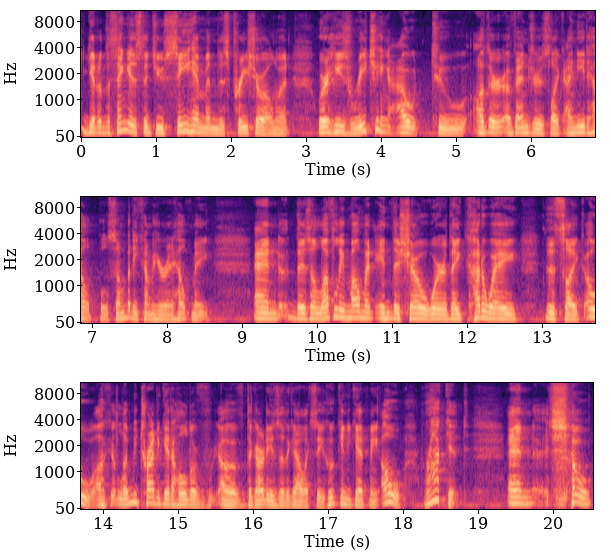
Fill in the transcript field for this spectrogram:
you know, the thing is that you see him in this pre-show element where he's reaching out to other Avengers, like, "I need help. Will somebody come here and help me?" And there's a lovely moment in the show where they cut away. It's like, oh, uh, let me try to get a hold of of the Guardians of the Galaxy. Who can you get me? Oh, Rocket. And so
